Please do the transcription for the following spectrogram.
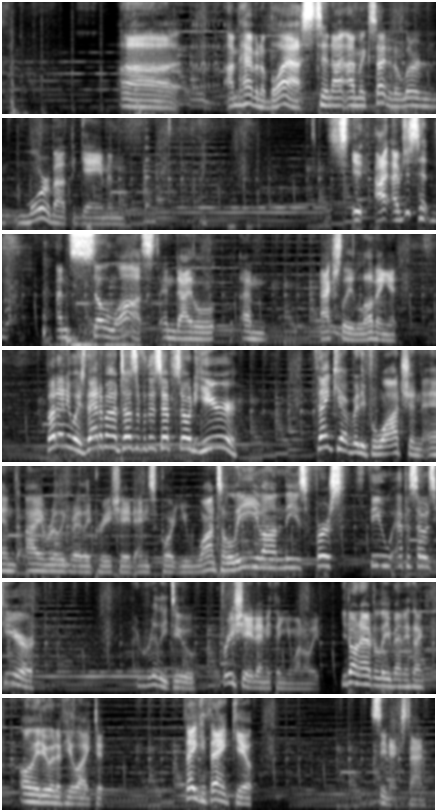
uh, I'm having a blast, and I, am excited to learn more about the game. And it, I, I've just, had, I'm so lost, and I, I'm actually loving it. But anyways, that about does it for this episode here. Thank you everybody for watching, and I really greatly appreciate any support you want to leave on these first few episodes here. I really do appreciate anything you want to leave. You don't have to leave anything, only do it if you liked it. Thank you, thank you. See you next time.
